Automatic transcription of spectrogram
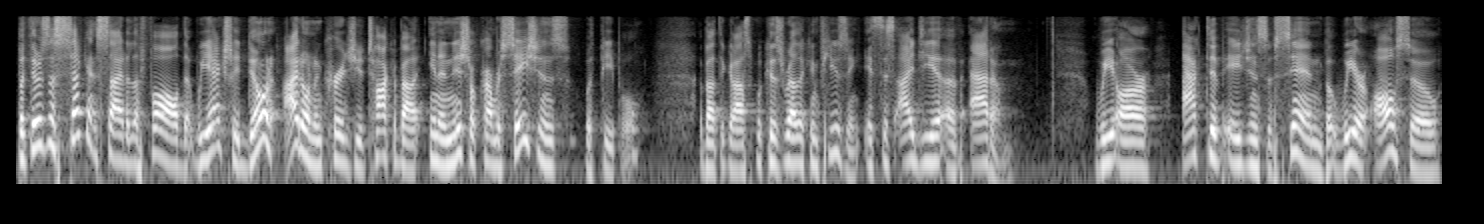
But there's a second side of the fall that we actually don't, I don't encourage you to talk about in initial conversations with people about the gospel because it's rather confusing. It's this idea of Adam. We are active agents of sin, but we are also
